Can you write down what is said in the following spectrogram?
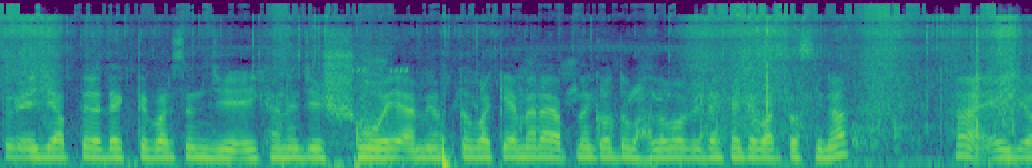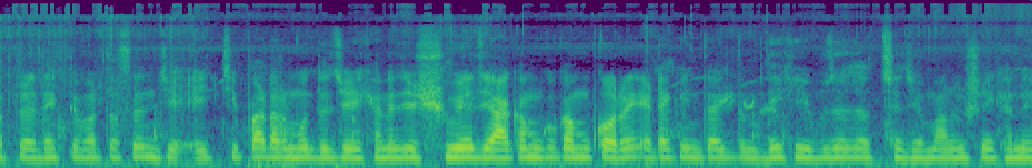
তো এই যে আপনারা দেখতে পাচ্ছেন যে এখানে যে শোয় আমি হয়তো বা ক্যামেরায় আপনাকে অত ভালোভাবে দেখাইতে পারতেছি না। হ্যাঁ এই যে আপনারা দেখতে পারতেছেন যে এই চিপাটার মধ্যে যে এখানে যে শুয়ে যে আকাম কুকাম করে, এটা কিন্তু একদম দেখেই বোঝা যাচ্ছে যে মানুষ এখানে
